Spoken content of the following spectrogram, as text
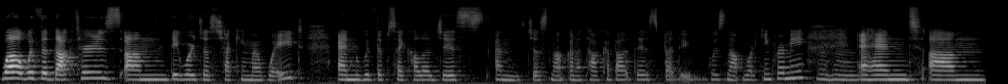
well with the doctors um, they were just checking my weight and with the psychologists i'm just not gonna talk about this but it was not working for me mm-hmm. and um,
